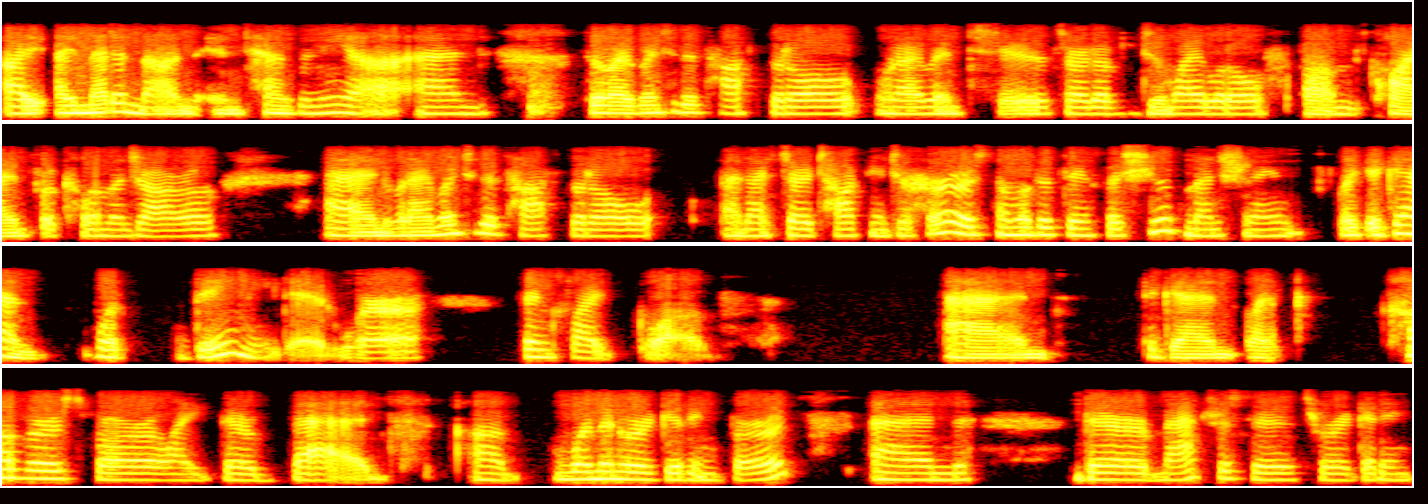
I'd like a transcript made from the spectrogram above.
I, I met a nun in Tanzania. And so I went to this hospital when I went to sort of do my little um, climb for Kilimanjaro. And when I went to this hospital, and I started talking to her, some of the things that she was mentioning, like again, what they needed were things like gloves and again, like covers for like their beds. Um, women were giving births and their mattresses were getting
